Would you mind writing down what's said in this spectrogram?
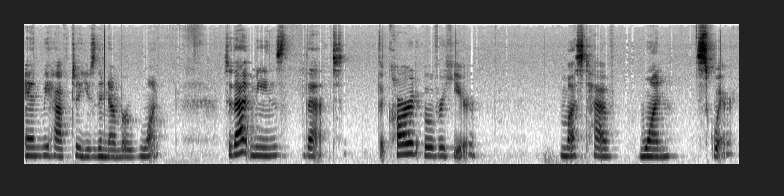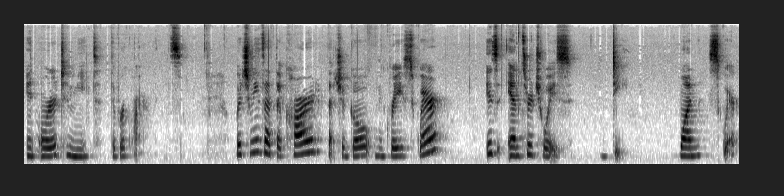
and we have to use the number one. So that means that the card over here must have one square in order to meet the requirements. Which means that the card that should go in the gray square is answer choice D, one square.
